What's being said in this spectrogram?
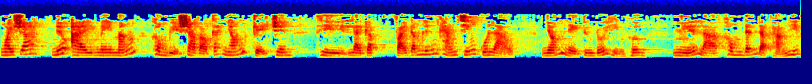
Ngoài ra, nếu ai may mắn không bị sa vào các nhóm kể trên, thì lại gặp phải đám lính kháng chiến của Lào. Nhóm này tương đối hiện hơn, nghĩa là không đánh đập hãm hiếp,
